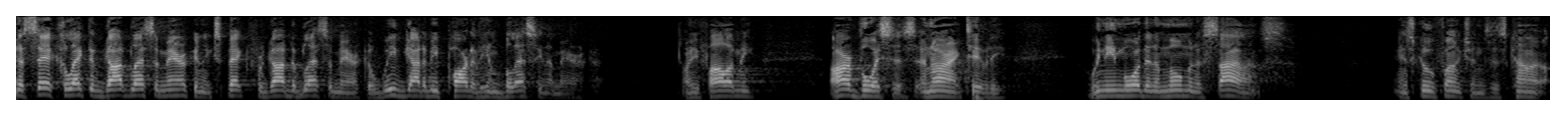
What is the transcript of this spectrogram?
just say a collective God bless America and expect for God to bless America. We've got to be part of Him blessing America. Are you following me? Our voices and our activity we need more than a moment of silence in school functions. It's kind of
